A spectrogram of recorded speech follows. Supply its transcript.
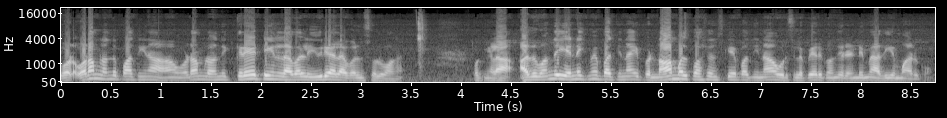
உட- உடம்புல வந்து பார்த்தீங்கன்னா உடம்புல வந்து கிரேட்டின் லெவல் யூரியா லெவல்னு சொல்லுவாங்க. ஓகேங்களா? அது வந்து என்றைக்குமே பார்த்தீங்கன்னா இப்போ நார்மல் பர்சன்ஸ்க்கே பார்த்தீங்கன்னா ஒரு சில பேருக்கு வந்து ரெண்டுமே அதிகமாக இருக்கும்.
